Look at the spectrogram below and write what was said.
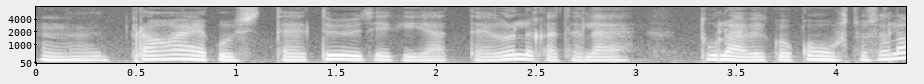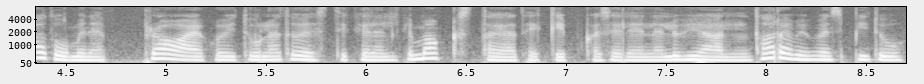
mm, praeguste töötegijate õlgadele tulevikukohustuse ladumine. praegu ei tule tõesti kellelgi maksta ja tekib ka selline lühiajaline tarbimispidu.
